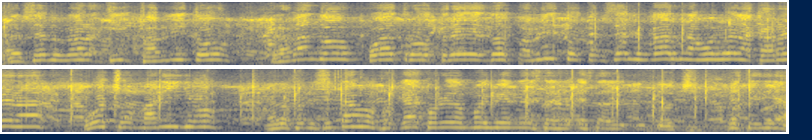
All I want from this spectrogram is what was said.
Tercer lugar aquí Pablito, grabando. 4, 3, 2, Pablito, tercer lugar, una muy buena carrera, 8 amarillo, nos lo felicitamos porque ha corrido muy bien este, esta noche, este día.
